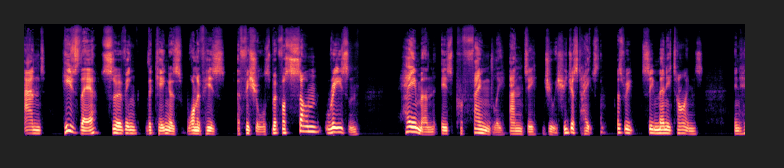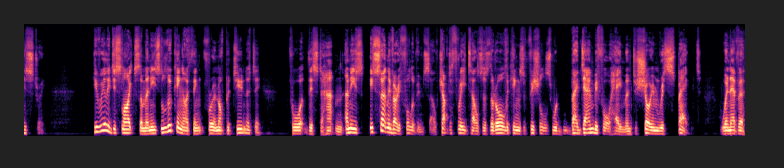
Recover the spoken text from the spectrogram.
And he's there serving the king as one of his officials, but for some reason, Haman is profoundly anti Jewish. He just hates them, as we see many times in history. He really dislikes them, and he's looking, I think, for an opportunity for this to happen. And he's he's certainly very full of himself. Chapter three tells us that all the king's officials would bow down before Haman to show him respect whenever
